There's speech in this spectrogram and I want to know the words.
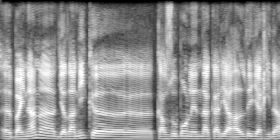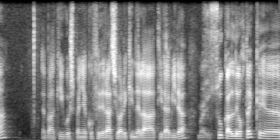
Eh, baina, jadanik, uh, kazobon lehen dakaria alde jarri da, bakiko Espainiako Federazioarekin dela tirabira. Bai. Zuk alde hortek, e,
